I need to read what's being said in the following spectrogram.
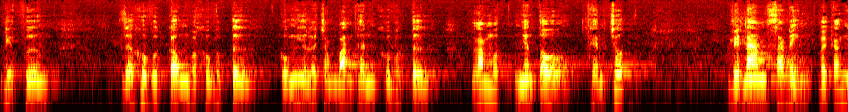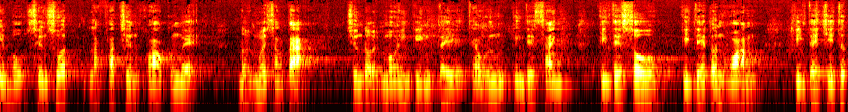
địa phương, giữa khu vực công và khu vực tư cũng như là trong bản thân khu vực tư là một nhân tố then chốt. Việt Nam xác định với các nhiệm vụ xuyên suốt là phát triển khoa học công nghệ, đổi mới sáng tạo, chuyển đổi mô hình kinh tế theo hướng kinh tế xanh, kinh tế số, kinh tế tuần hoàn, kinh tế tri thức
